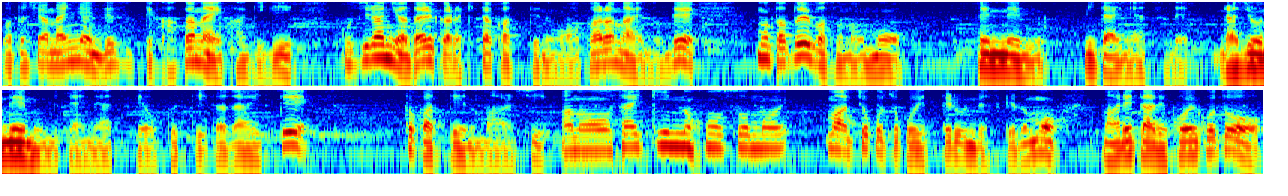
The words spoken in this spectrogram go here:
私は何々ですって書かない限りこちらには誰から来たかっていうのがわからないのでもう例えばそのもうペンネームみたいなやつでラジオネームみたいなやつで送っていただいてとかっていうのもあるしあの最近の放送もまあちょこちょこ言ってるんですけども、まあ、レターでこういうことを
